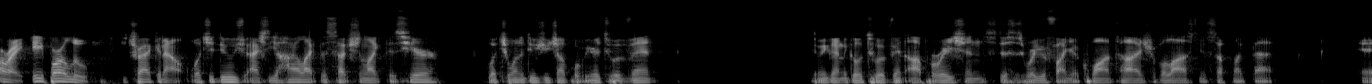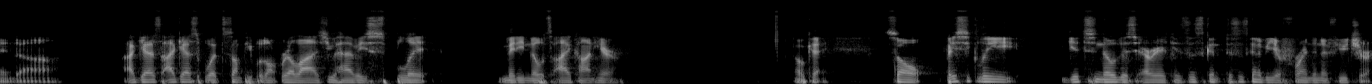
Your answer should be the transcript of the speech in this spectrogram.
All right, eight bar loop. You track it out. What you do is you actually highlight the section like this here. What you want to do is you jump over here to event. Then we're going to go to event operations. This is where you'll find your quantize, your velocity, and stuff like that. And uh, I guess I guess what some people don't realize, you have a split MIDI notes icon here. Okay, so basically get to know this area because this, this is going to be your friend in the future.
